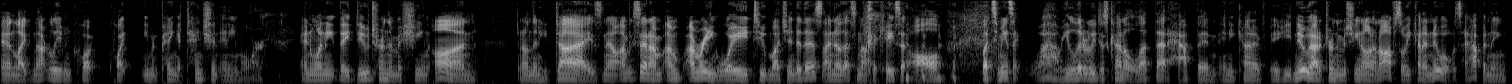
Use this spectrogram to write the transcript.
and like not really even quite quite even paying attention anymore. And when he they do turn the machine on, you know, and then he dies. Now I'm saying I'm I'm I'm reading way too much into this. I know that's not the case at all, but to me it's like wow, he literally just kind of let that happen, and he kind of he knew how to turn the machine on and off, so he kind of knew what was happening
